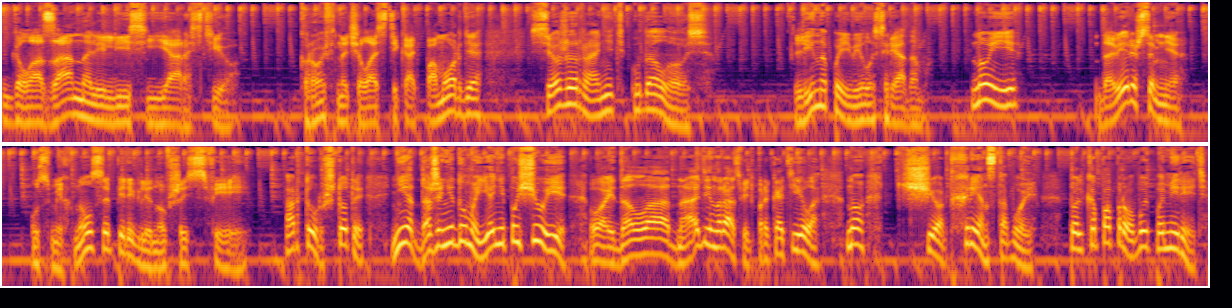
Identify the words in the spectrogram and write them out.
Глаза налились яростью. Кровь начала стекать по морде, все же ранить удалось. Лина появилась рядом. «Ну и...» «Доверишься мне?» Усмехнулся, переглянувшись с феей. «Артур, что ты? Нет, даже не думай, я не пущу и...» «Ой, да ладно, один раз ведь прокатило. Но, черт, хрен с тобой. Только попробуй помереть».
